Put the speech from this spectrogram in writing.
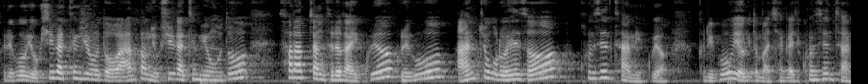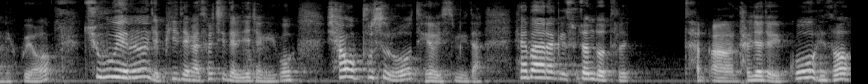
그리고 욕실 같은 경우도 안방 욕실 같은 경우도 서랍장 들어가 있고요. 그리고 안쪽으로 해서 콘센트함 있고요. 그리고 여기도 마찬가지 콘센트함 있고요. 추후에는 이제 비대가 설치될 예정이고 샤워 푸스로 되어 있습니다. 해바라기 수전도 들, 다- 어, 달려져 있고 해서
